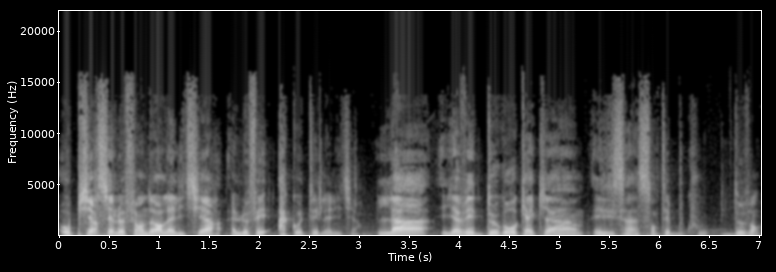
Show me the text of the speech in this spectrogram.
au pire, si elle le fait en dehors de la litière, elle le fait à côté de la litière. Là, il y avait deux gros caca et ça sentait beaucoup devant.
